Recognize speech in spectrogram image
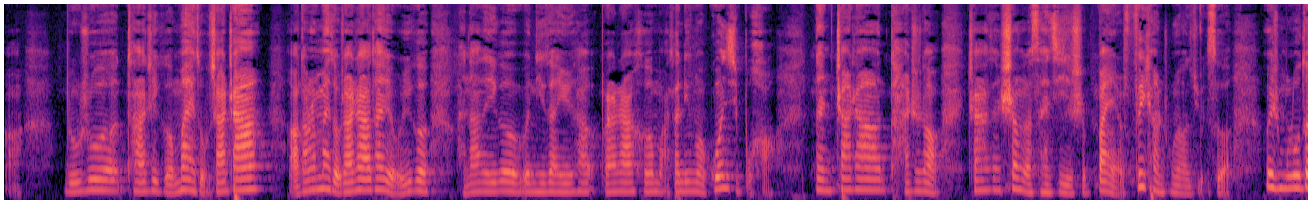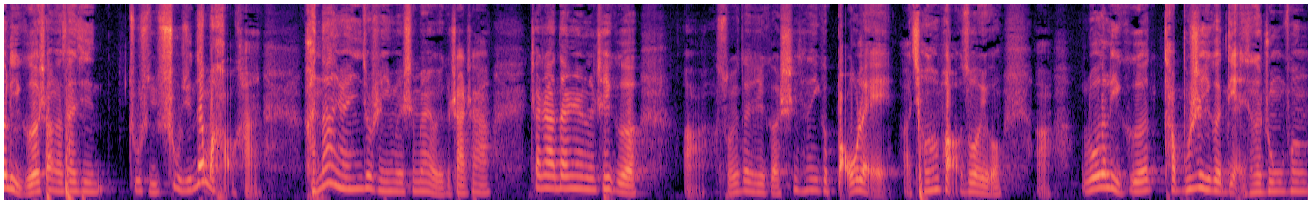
啊。比如说他这个卖走渣渣啊，当然卖走渣渣，他有一个很大的一个问题在于他渣渣和马塞利诺关系不好，但渣渣他知道渣渣在上个赛季是扮演非常重要的角色，为什么洛德里格上个赛季数数据那么好看？很大的原因就是因为身边有一个渣渣，渣渣担任了这个啊所谓的这个身前的一个堡垒啊桥头堡作用啊。罗德里格他不是一个典型的中锋，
